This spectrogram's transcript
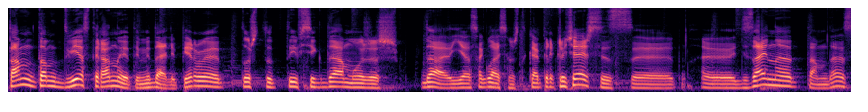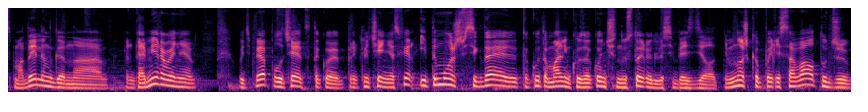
Там, там две стороны этой медали. Первое, то, что ты всегда можешь да, я согласен, что когда переключаешься с э, э, дизайна, там, да, с моделинга на программирование, у тебя получается такое приключение сфер, и ты можешь всегда какую-то маленькую законченную историю для себя сделать. Немножко порисовал, тут же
